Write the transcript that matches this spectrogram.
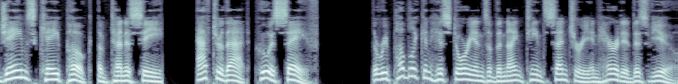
James K. Polk, of Tennessee? After that, who is safe? The Republican historians of the 19th century inherited this view.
